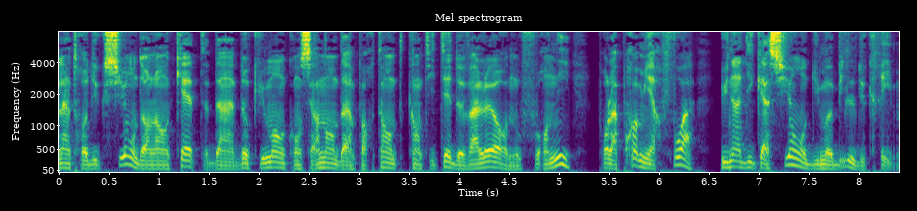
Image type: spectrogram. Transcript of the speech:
L'introduction dans l'enquête d'un document concernant d'importantes quantités de valeurs nous fournit, pour la première fois, une indication du mobile du crime.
